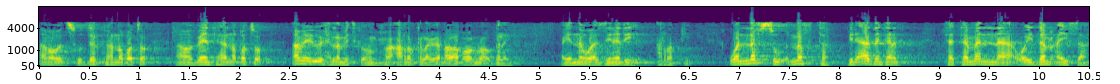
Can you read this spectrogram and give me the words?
amaba isku darku ha noqoto ama beenta ha noqoto ama wixii la midka muxuu carabka laga dhawaaqo oon la ogolayn ayadna waa zinadii carabkii. Wاnafsu nafta bini aadamkana tatamanaa way damcaysaa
